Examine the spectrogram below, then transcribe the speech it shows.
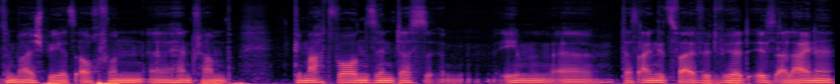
zum Beispiel jetzt auch von äh, Herrn Trump gemacht worden sind, dass ähm, eben äh, das angezweifelt wird, ist alleine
